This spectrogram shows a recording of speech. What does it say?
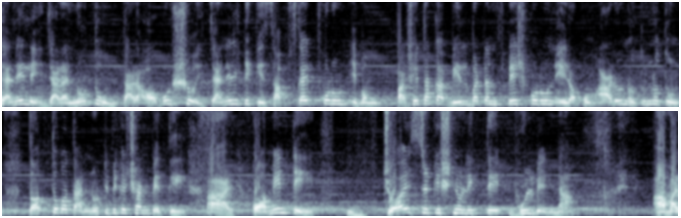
চ্যানেলে যারা নতুন, তারা অবশ্যই চ্যানেলটিকে সাবস্ক্রাইব করুন এবং পাশে থাকা বেল বাটন প্রেস করুন। এরকম আরও নতুন নতুন তথ্যকথার নোটিফিকেশন পেতে। আর কমেন্টে জয় শ্রীকৃষ্ণ লিখতে ভুলবেন না। আমার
